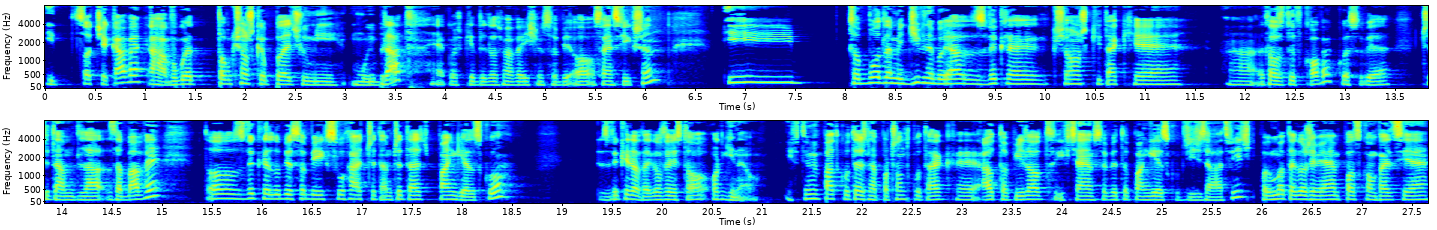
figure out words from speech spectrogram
I co ciekawe, aha, w ogóle tą książkę polecił mi mój brat, jakoś kiedy rozmawialiśmy sobie o science fiction. I to było dla mnie dziwne, bo ja zwykle książki takie rozrywkowe, które sobie czytam dla zabawy, to zwykle lubię sobie ich słuchać, czy tam czytać po angielsku. Zwykle dlatego, że jest to oryginał. I w tym wypadku też na początku tak e, autopilot i chciałem sobie to po angielsku gdzieś załatwić, pomimo tego, że miałem polską wersję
